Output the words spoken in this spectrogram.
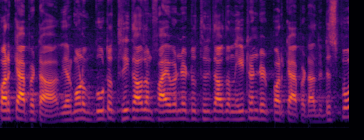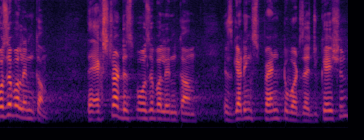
per capita, we are going to go to 3,500 to 3,800 per capita. The disposable income, the extra disposable income is getting spent towards education,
